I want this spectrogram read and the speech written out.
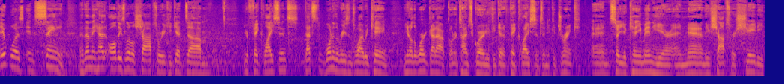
It was insane. And then they had all these little shops where you could get um, your fake license. That's one of the reasons why we came. You know, the word got out go to Times Square, you could get a fake license and you could drink. And so you came in here, and man, these shops were shady.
